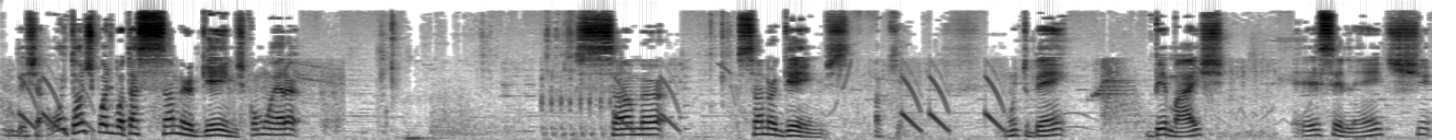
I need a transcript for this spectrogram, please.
Vamos deixar. Ou então a gente pode botar Summer Games, como era. Summer. Summer Games. Ok. Muito bem. B. Excelente.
